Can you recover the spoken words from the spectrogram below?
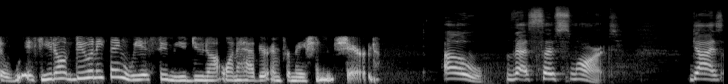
So if you don't do anything, we assume you do not want to have your information shared. Oh, that's so smart. Guys,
